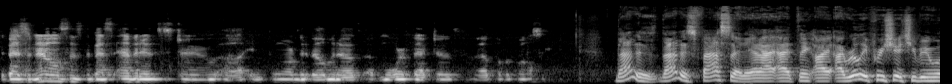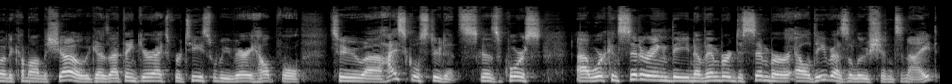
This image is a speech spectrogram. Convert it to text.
the best analysis, the best evidence to uh, inform the development of, of more effective uh, public policy. That is that is fascinating, and I, I think I, I, really appreciate you being willing to come on the show because I think your expertise will be very helpful to uh, high school students. Because of course uh, we're considering the November December LD resolution tonight.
